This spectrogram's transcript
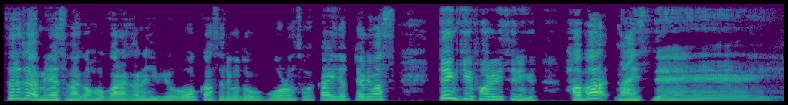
それでは皆様がほからかな日々を謳歌することを心の底から祈っております。Thank you for listening. Have a nice day!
